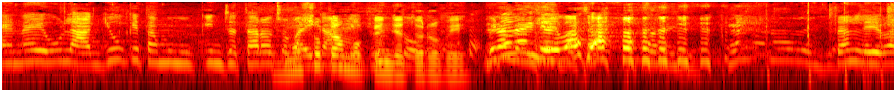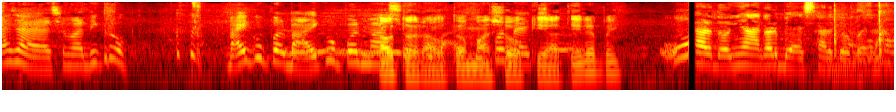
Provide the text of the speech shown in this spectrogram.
એને એવું લાગ્યું કે તમે મૂકીને જતા રહો છો બાઈક શું કામ મૂકીને જતો રહો ભાઈ? બેટા તને લેવા જા. તને લેવા જ છે મારા દીકરો. બાઈક ઉપર બાઈક ઉપર આવતો માં ઉપર હતી રે ભાઈ. બેસાડ દો અહીંયા આગળ બેસાડ દો પહેલા.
